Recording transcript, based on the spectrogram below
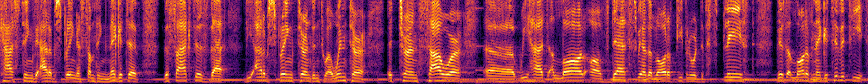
casting the Arab Spring as something negative. The fact is that the Arab Spring turned into a winter, it turned sour. Uh, we had a lot of deaths, we had a lot of people who were displaced, there's a lot of negativity.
